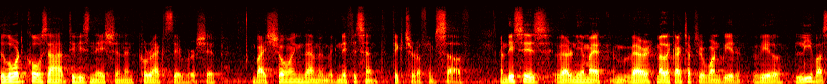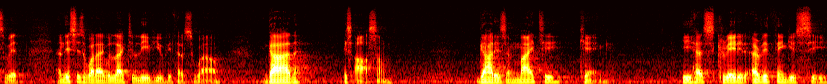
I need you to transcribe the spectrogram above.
the Lord calls out to his nation and corrects their worship by showing them a magnificent picture of himself. And this is where Nehemiah, where Malachi chapter 1 will, will leave us with. And this is what I would like to leave you with as well. God is awesome. God is a mighty king. He has created everything you see.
